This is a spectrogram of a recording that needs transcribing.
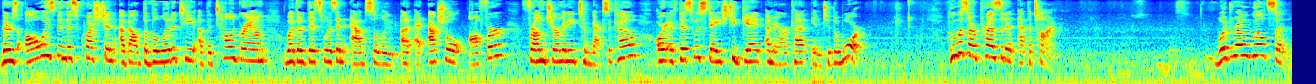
There's always been this question about the validity of the telegram, whether this was an absolute, uh, an actual offer from Germany to Mexico, or if this was staged to get America into the war. Who was our president at the time? Woodrow Wilson.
